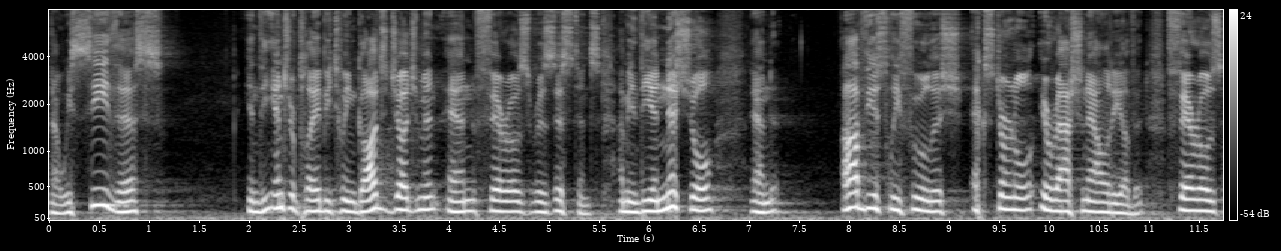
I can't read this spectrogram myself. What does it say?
Now, we see this in the interplay between God's judgment and Pharaoh's resistance. I mean, the initial and obviously foolish external irrationality of it. Pharaoh's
